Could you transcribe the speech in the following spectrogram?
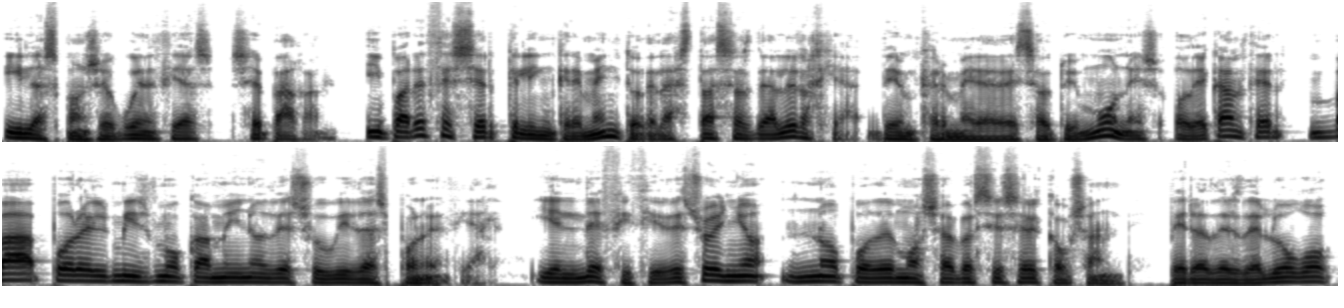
y las consecuencias se pagan. Y parece ser que el incremento de las tasas de alergia, de enfermedades autoinmunes o de cáncer va por el mismo camino de subida exponencial y el déficit de sueño no podemos saber si es el causante, pero desde luego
